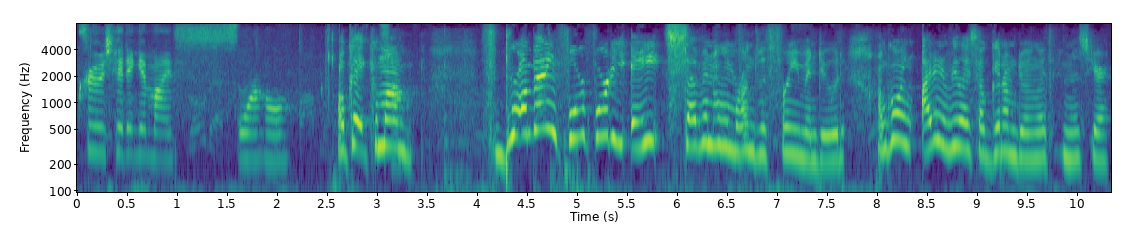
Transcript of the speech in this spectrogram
Cruz hitting in my four hole. Okay, come on. Bro, I'm betting 448, seven home runs with Freeman, dude. I'm going. I didn't realize how good I'm doing with him this year.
